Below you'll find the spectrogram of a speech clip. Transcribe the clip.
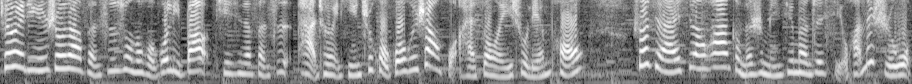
陈伟霆收到粉丝送的火锅礼包，贴心的粉丝怕陈伟霆吃火锅会上火，还送了一束莲蓬。说起来，西兰花可能是明星们最喜欢的食物，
